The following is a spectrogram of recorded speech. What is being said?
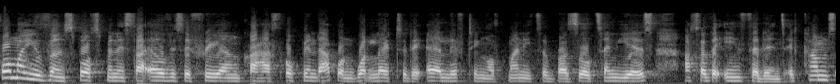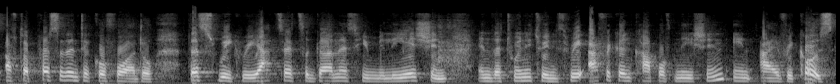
Former Youth and Sports Minister Elvis Afriyie-Ankrah has opened up on what led to the airlifting of money to Brazil 10 years after the incident. It comes after President Akufo-Addo this week reacted to Ghana's humiliation in the 2023 African Cup of Nations in Ivory Coast.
